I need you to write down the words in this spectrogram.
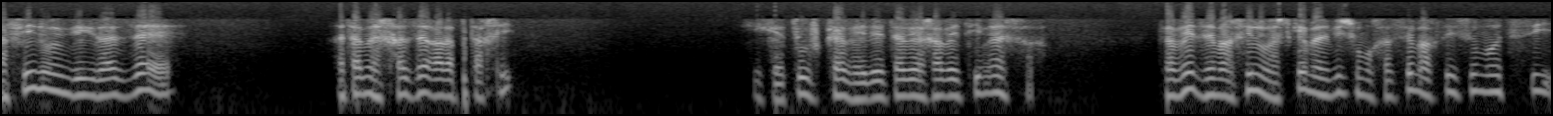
אפילו אם בגלל זה אתה מחזר על הפתחים. כי כתוב כבד את אביך ואת אמך. כבד זה מאכיל ומשקה, מלביש ומכסה, מכניס ומוציא.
